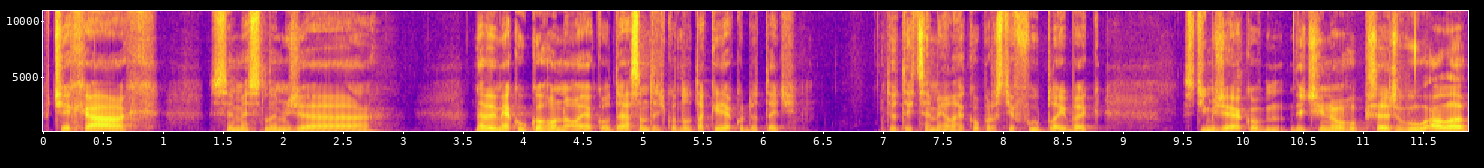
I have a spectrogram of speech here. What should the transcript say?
V Čechách si myslím, že nevím jak u koho, no, jako já jsem teď to taky jako doteď, doteď jsem měl jako prostě full playback s tím, že jako většinou ho přeřvu, ale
